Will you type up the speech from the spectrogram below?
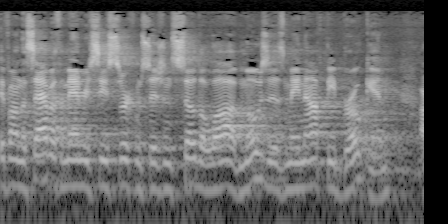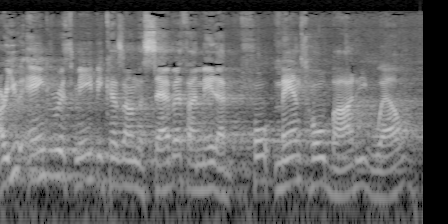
If on the Sabbath a man receives circumcision, so the law of Moses may not be broken. Are you angry with me because on the Sabbath I made a whole, man's whole body well?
